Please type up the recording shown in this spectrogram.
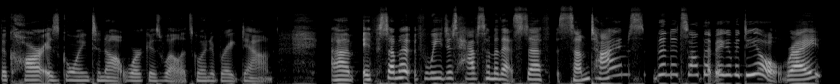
the car is going to not work as well. It's going to break down. Um, if some, if we just have some of that stuff sometimes, then it's not that big of a deal, right?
